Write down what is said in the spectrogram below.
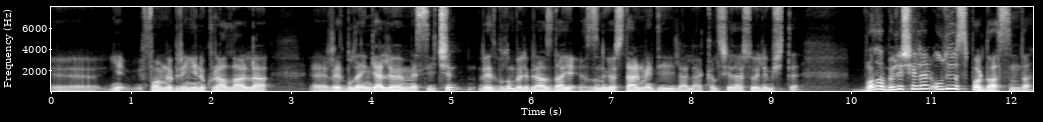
e, Formula 1'in yeni kurallarla e, Red Bull'u engellememesi için Red Bull'un böyle biraz daha hızını göstermediği ile alakalı şeyler söylemişti. Valla böyle şeyler oluyor sporda aslında.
